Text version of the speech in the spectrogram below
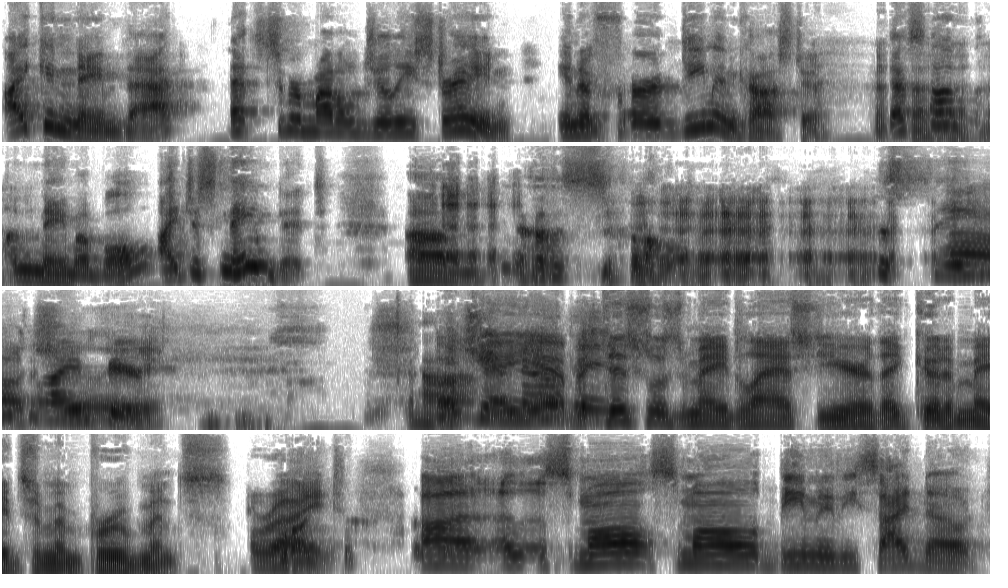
"I can name that." That's supermodel Julie Strain in a fur demon costume. That's not unnameable. I just named it. Um, you know, so the same Oh, time Julie. period. Uh, okay, you know yeah, but this was made last year. They could have made some improvements. Right. Uh, a small, small B movie side note.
